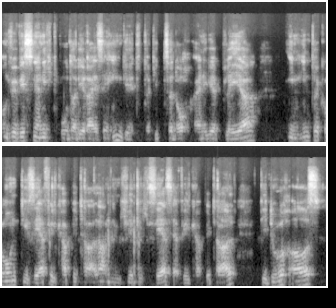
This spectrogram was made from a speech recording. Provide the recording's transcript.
und wir wissen ja nicht, wo da die Reise hingeht. Da gibt es ja doch einige Player im Hintergrund, die sehr viel Kapital haben, nämlich wirklich sehr, sehr viel Kapital, die durchaus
